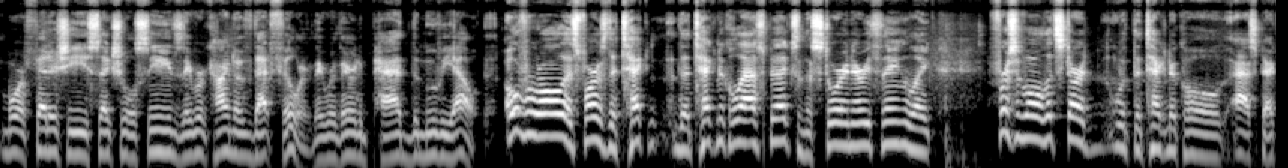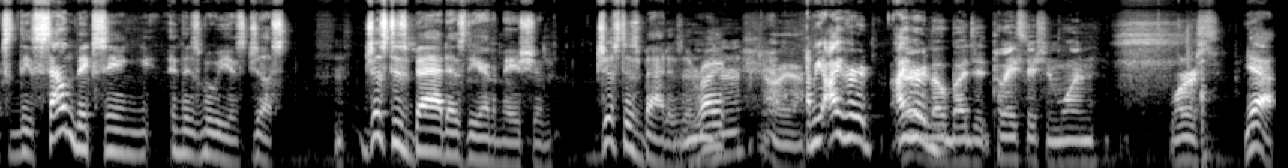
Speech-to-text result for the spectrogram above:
more fetishy sexual scenes they were kind of that filler. They were there to pad the movie out. Overall, as far as the tech, the technical aspects and the story and everything, like first of all, let's start with the technical aspects. The sound mixing in this movie is just just as bad as the animation. Just as bad as it, right? Mhm. Oh yeah. I mean, I heard, I Very heard low budget PlayStation One, worse. Yeah,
